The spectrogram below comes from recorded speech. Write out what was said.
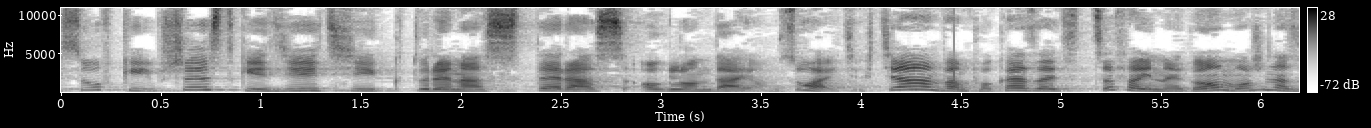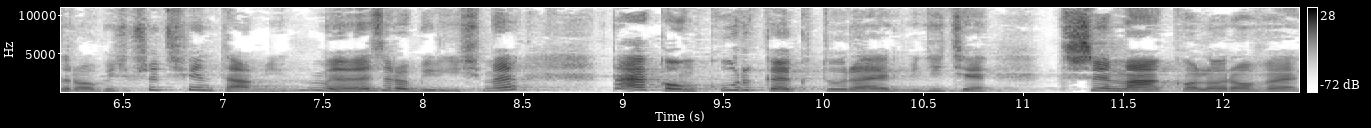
słówki i wszystkie dzieci, które nas teraz oglądają. Słuchajcie, chciałam Wam pokazać, co fajnego można zrobić przed świętami. My zrobiliśmy taką kurkę, która, jak widzicie, trzyma kolorowe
